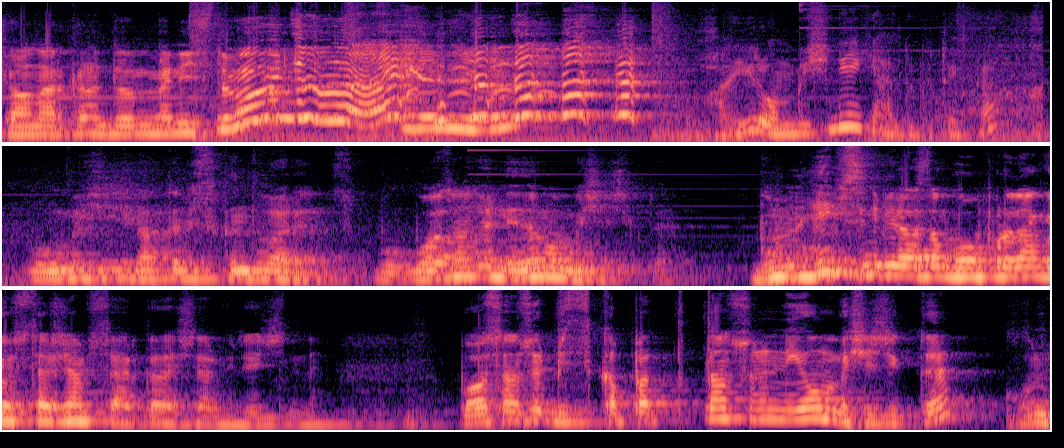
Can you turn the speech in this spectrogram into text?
Şu an arkana dönmeni istemiyorum Cemre. Hayır 15'i niye geldi bu tekrar? Bu 15. katta bir sıkıntı var yalnız. Bu, bu asansör neden 15'e çıktı? Bunun hepsini birazdan GoPro'dan göstereceğim size arkadaşlar video içinde. Bu asansör bizi kapattıktan sonra niye 15'e çıktı? Oğlum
